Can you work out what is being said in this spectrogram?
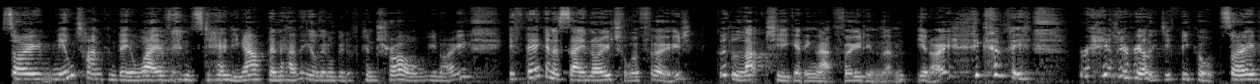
So mealtime can be a way of them standing up and having a little bit of control. You know, if they're going to say no to a food, good luck to you getting that food in them. You know, it can be really, really difficult. So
